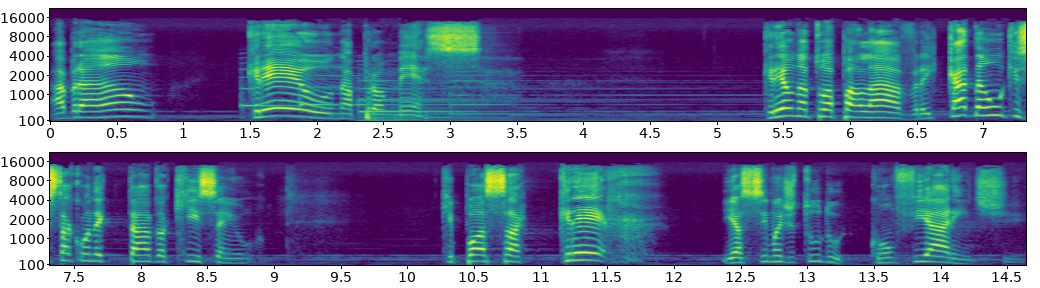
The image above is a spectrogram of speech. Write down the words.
Abraão creu na promessa, creu na tua palavra, e cada um que está conectado aqui, Senhor, que possa crer e, acima de tudo, confiar em Ti,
